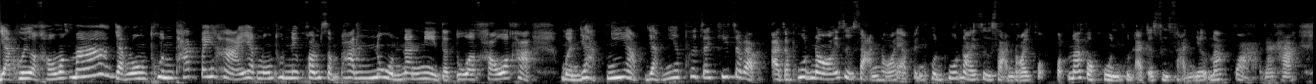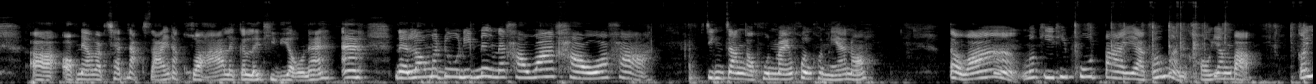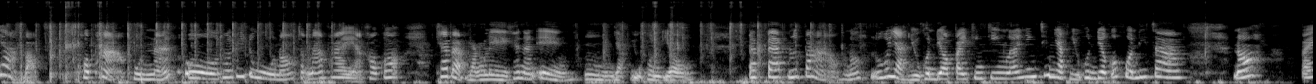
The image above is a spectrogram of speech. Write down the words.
อยากคุยกับเขามากๆ อยากลงทุนทักไปหา อยากลงทุนในความสัมพันธ์นู่นนั่นนี่แต่ตัวเขาอะค่ะ เหมือนอยากเงียบ อยากเงียบเพื่อจะที่จะแบบอาจจะพูดน้อยสื่อสารน้อยอะเป็นคนพูดน้อยสื่อสารน้อยมากกว่าคุณ คุณอาจจะสื่อสารเยอะมากกว่านะคะอ่าออกแนวแบบแชทหนักซ้ายหนักขวาอะไรกันเลยทีเดียวนะอะไหนลองมาดูนิดนึงนะคะว่าเขาอะค่ะ จริงจังกับคุณไหมคนคนนี้เนาะ แต่ว่าเมื่อกี้ที่พูดไปอะก็เหมือนเขายังแบบ ก็อยากแบบคบหาคุณนะ โอ้เท่าที่ดูเนาะจากหน้าไพ่อะเขาก็แค่แบบลังเลแค่นั้นเอง อืมอยากอยู่คนเดียวแป๊บๆหรือเปล่าเนาะรือว่าอยากอยู่คนเดียวไปจริง ๆ แล้วจริงๆอยากอยู่คนเดียวก็ควรที่จะเนาะไป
